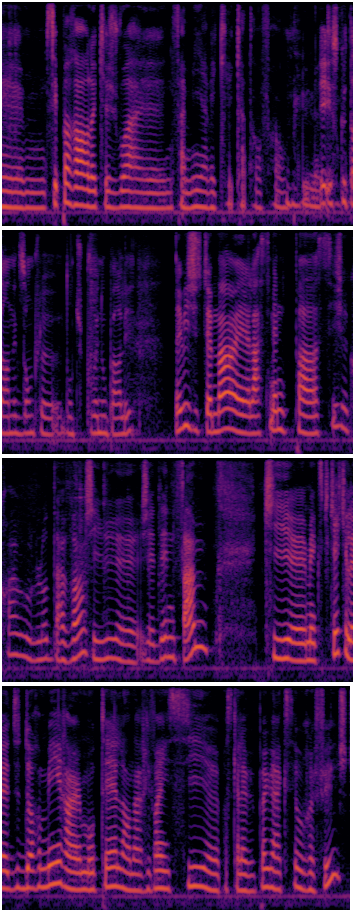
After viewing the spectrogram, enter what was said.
Euh, c'est pas rare que je vois une famille avec quatre enfants ou mhm. plus. Et est-ce que tu as un exemple dont tu pourrais nous parler? Ben oui, justement, la semaine passée, je crois, ou l'autre d'avant, j'ai eu, j'ai aidé une femme qui m'expliquait qu'elle a dû dormir à un motel en arrivant ici parce qu'elle n'avait pas eu accès au refuge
